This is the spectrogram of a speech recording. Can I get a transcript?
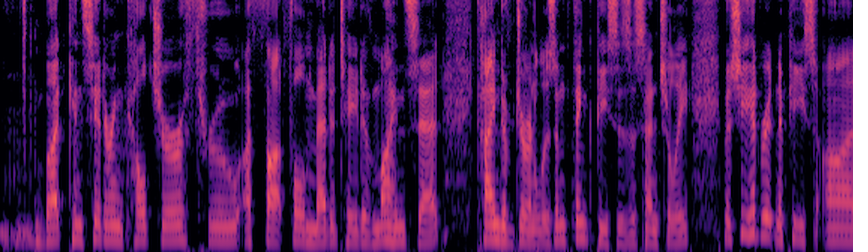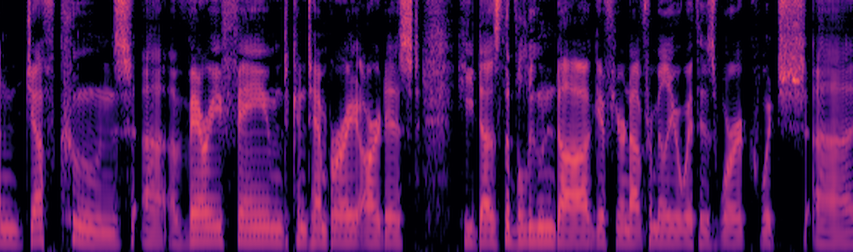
but considering culture through a thoughtful, meditative mindset, kind of journalism, think pieces essentially. But she had written a piece on Jeff Koons, uh, a very famed contemporary artist. He does the balloon dog, if you're not familiar with his work, which uh,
